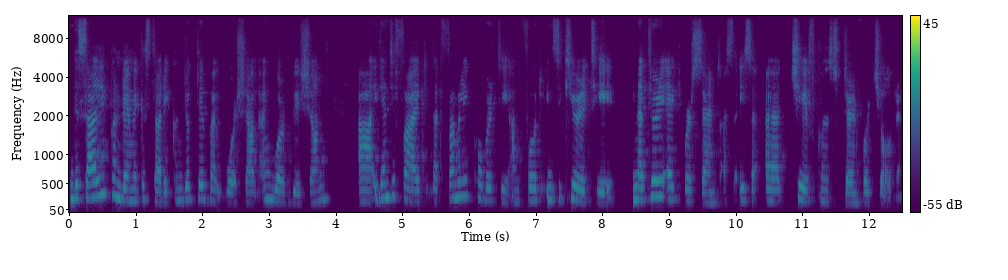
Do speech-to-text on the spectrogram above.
The silent pandemic study conducted by World and World Vision uh, identified that family poverty and food insecurity in a 38% is a chief concern for children.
